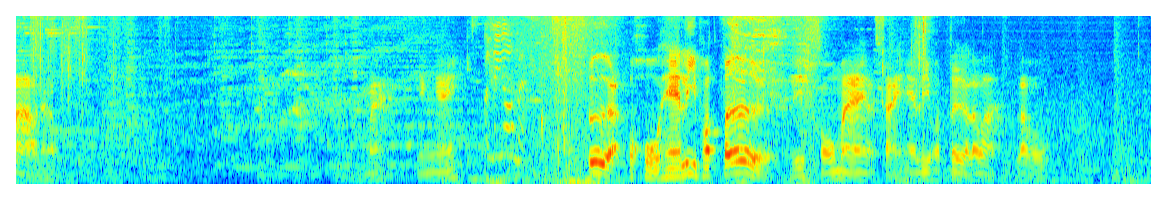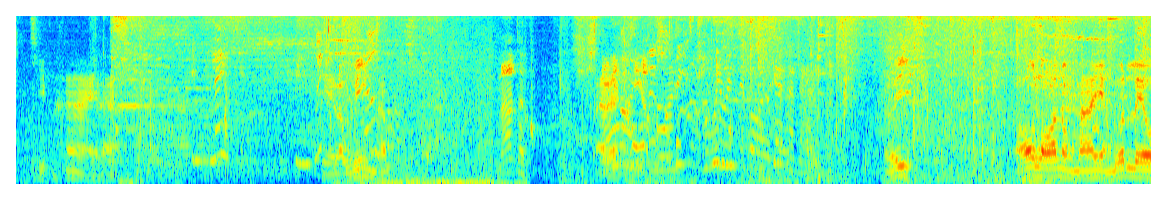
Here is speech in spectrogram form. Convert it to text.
ปล่าๆนะครับ มา ยังไง เออโอ้โหแฮร์รี่พอตเตอร์เฮ้ยเขามาสายแฮร์รี่พอตเตอร์แล้วว่ะเราชิปห้ายแล้ว Inflation. โอเค Bewitched. เราวิ่งครับไปเลย Cornish pixie. We're in together. เฮ้ยเขาร้อนออกมาอย่างรวดเร็ว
